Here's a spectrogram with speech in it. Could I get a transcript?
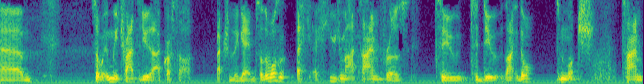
Um, so we, we, tried to do that across the whole spectrum of the game. So there wasn't a, a huge amount of time for us to to do like there wasn't as much time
